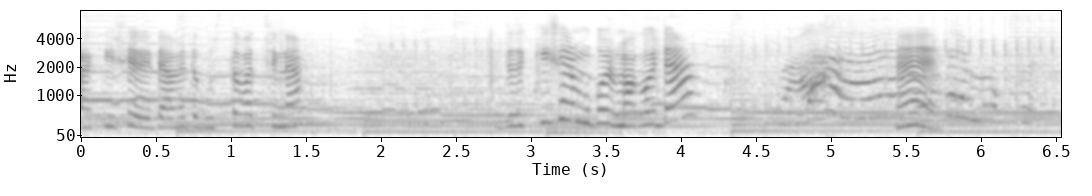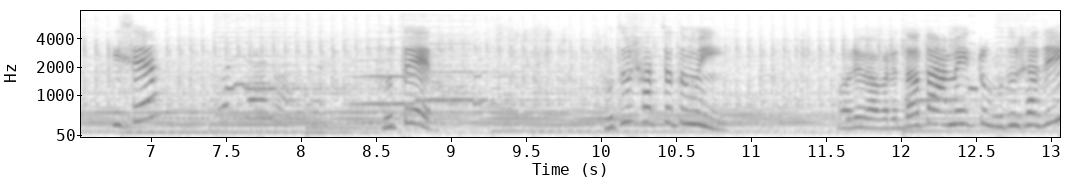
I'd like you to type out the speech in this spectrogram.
না কিসের, এটা আমি তো বুঝতে পারছি না। এটা কিসের মুখোশ মাগো এটা হ্যাঁ। কিসের? ভূতের। ভূতু সাজছো তুমি? ওরে বাবারে, দাও তো, আমি একটু ভূতু সাজি।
